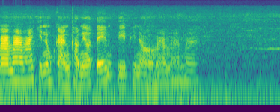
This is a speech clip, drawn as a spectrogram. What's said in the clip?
มามามากินน้ำกันข้าวเหนียวเต็มตีพี่น้องมามามา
